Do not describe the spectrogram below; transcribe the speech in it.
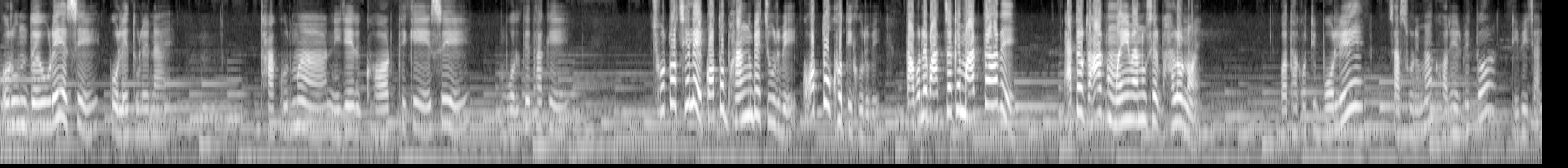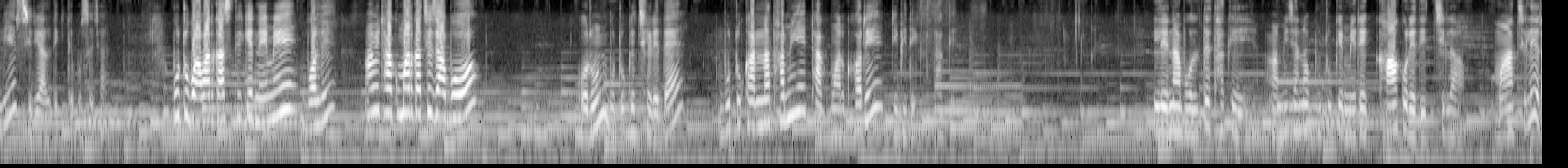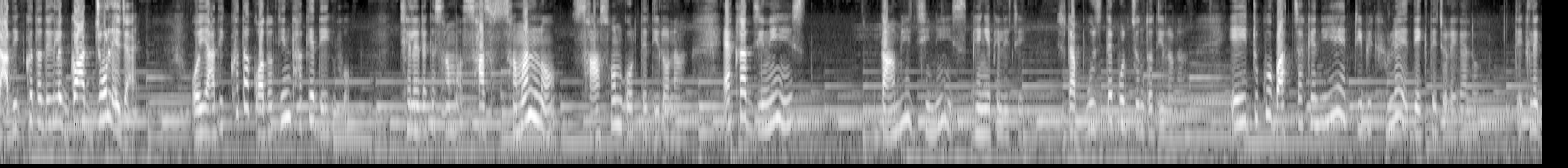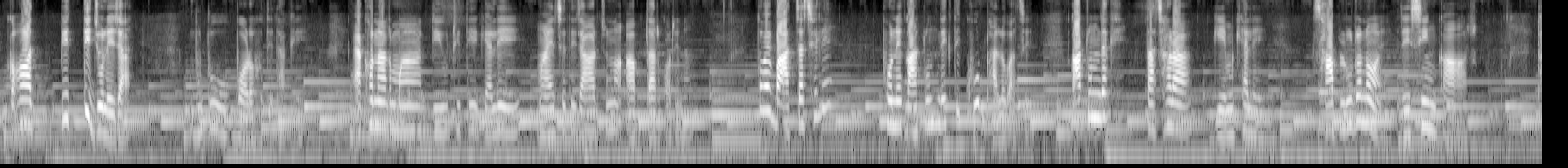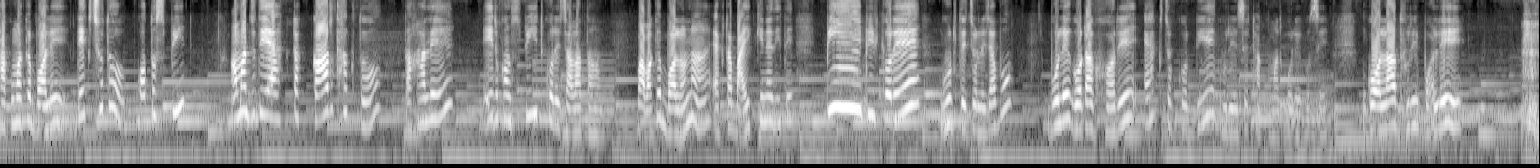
অরুণ দৌড়ে এসে কোলে তুলে নেয়। ঠাকুরমা নিজের ঘর থেকে এসে বলতে থাকে, ছোট ছেলে কত ভাঙবে, চুরবে, কত ক্ষতি করবে। তা বলে বাচ্চাকে মারতে হবে? এত রাগ মেয়ে মানুষের ভালো নয়। কথা কটি বলে শাশুড়ি মা ঘরের ভেতর টিভি চালিয়ে সিরিয়াল দেখতে বসে যায়। বুটু বাবার কাছ থেকে নেমে বলে, আমি ঠাকুমার কাছে যাব। অরুণ বুটুকে ছেড়ে দেয়। বুটু কান্না থামিয়ে ঠাকুমার ঘরে টিভি দেখতে থাকে। লেনা বলতে থাকে, আমি যেন বুটুকে মেরে ঘা করে দিচ্ছিলাম। মা ছেলের আধিক্যতা দেখলে গা জ্বলে যায়। ওই আধিক্যতা কতদিন থাকে দেখব। ছেলেটাকে সামান্য শাসন করতে দিল না। একটা জিনিস, দামি জিনিস ভেঙে ফেলেছে, সেটা বুঝতে পর্যন্ত দিল না। এইটুকু বাচ্চাকে নিয়ে টিভি খুলে দেখতে চলে গেল। দেখলে গা বৃত্তি জ্বলে যায়। বুটু বড় হতে থাকে। এখন আর মা ডিউটিতে গেলে মায়ের সাথে যাওয়ার জন্য আবদার করে না। তবে বাচ্চা ছেলে ফোনে কার্টুন দেখতে খুব ভালোবাসে। কার্টুন দেখে, তাছাড়া গেম খেলে। সাপ লুডো নয়, রেসিং কার। ঠাকুমাকে বলে, দেখছ তো কত স্পিড? আমার যদি একটা কার থাকতো, তাহলে এইরকম স্পিড করে চালাতাম। বাবাকে বলো না, একটা বাইক কিনে দিতে। পি পি করে ঘুরতে চলে যাব। বলে গোটা ঘরে এক চক্কর দিয়ে ঘুরে এসে ঠাকুমার কোলে বসে। গলা ধরে বলে,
